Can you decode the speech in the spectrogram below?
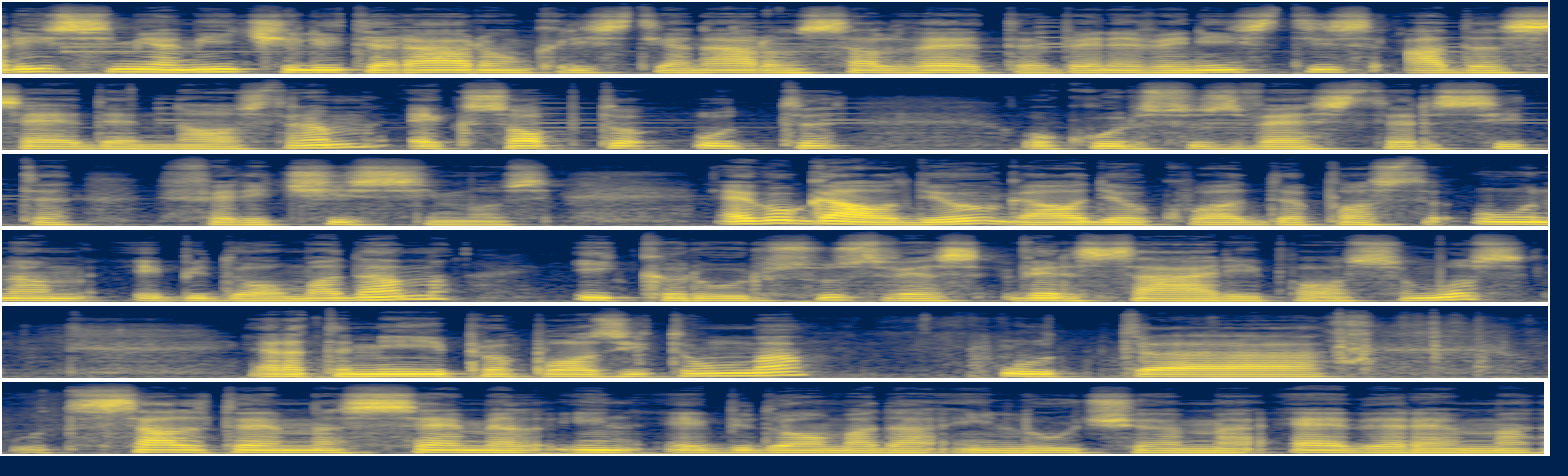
Carissimi amici literarum Christianarum salvete, benevenistis ad sede nostram ex opto ut occursus vester sit felicissimus. Ego gaudio, gaudio quod post unam epidomadam ic rursus ves versari possumus. Erat mi propositum ut uh, ut saltem semel in epidomada in lucem ederem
